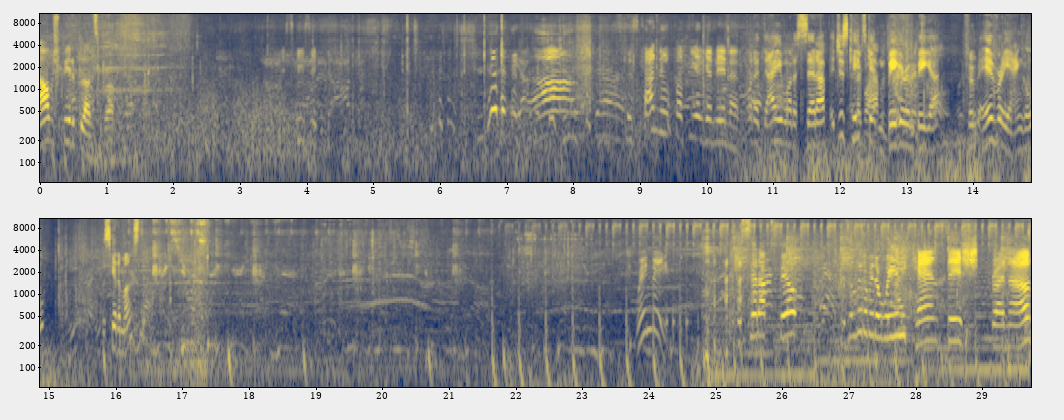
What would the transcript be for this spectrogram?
Traumspielplatz, Bro. Das kann nur Papier gewinnen. What a day, what a setup. It just keeps getting bigger and bigger from every angle. Let's get amongst it. Windy. the setup's built. There's a little bit of I wind. can't see sh- right now,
